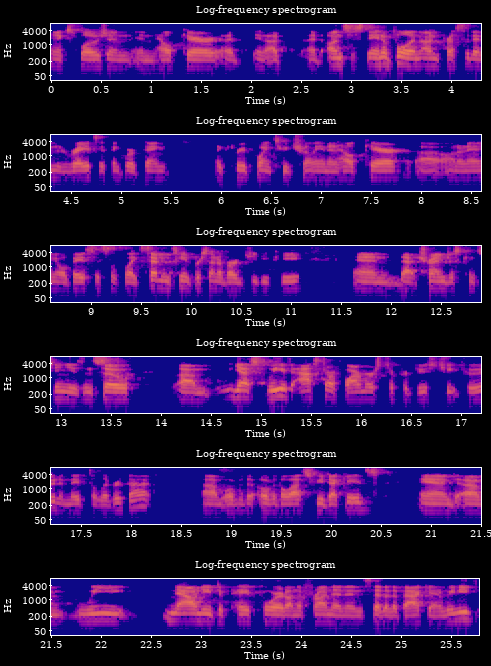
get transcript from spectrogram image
an explosion in healthcare at, in a, at unsustainable and unprecedented rates. I think we're paying like 3.2 trillion in healthcare uh, on an annual basis. It's like 17% of our GDP, and that trend just continues. And so, um, yes, we've asked our farmers to produce cheap food, and they've delivered that um, over the over the last few decades. And um, we now need to pay for it on the front end instead of the back end. We need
